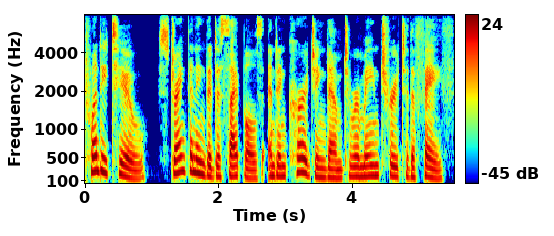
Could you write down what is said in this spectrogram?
22. Strengthening the disciples and encouraging them to remain true to the faith.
